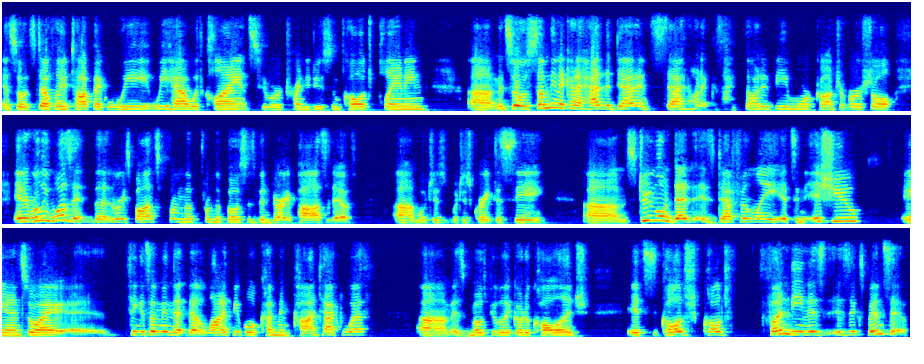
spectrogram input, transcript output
and so it's definitely a topic we we have with clients who are trying to do some college planning. Um, and so something that kind of had the data and sat on it because I thought it'd be more controversial, and it really wasn't. The response from the from the post has been very positive, um, which is which is great to see. Um, student loan debt is definitely it's an issue, and so I uh, think it's something that, that a lot of people come in contact with. Um, as most people that go to college, it's college college funding is is expensive.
